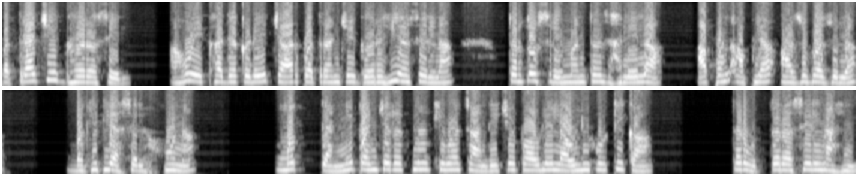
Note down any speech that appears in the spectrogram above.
पत्राचे घर असेल. अहो एखाद्याकडे चार पत्रांचे घरही असेल ना तर तो श्रीमंत झालेला आपण आपल्या आजूबाजूला बघितले असेल हो ना? मग त्यांनी पंचरत्न किंवा चांदीचे पावले लावली होती का? तर उत्तर असेल नाही.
